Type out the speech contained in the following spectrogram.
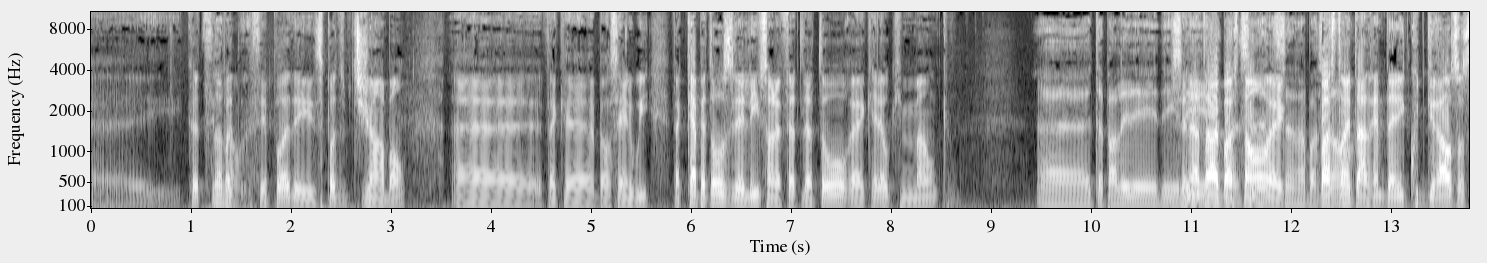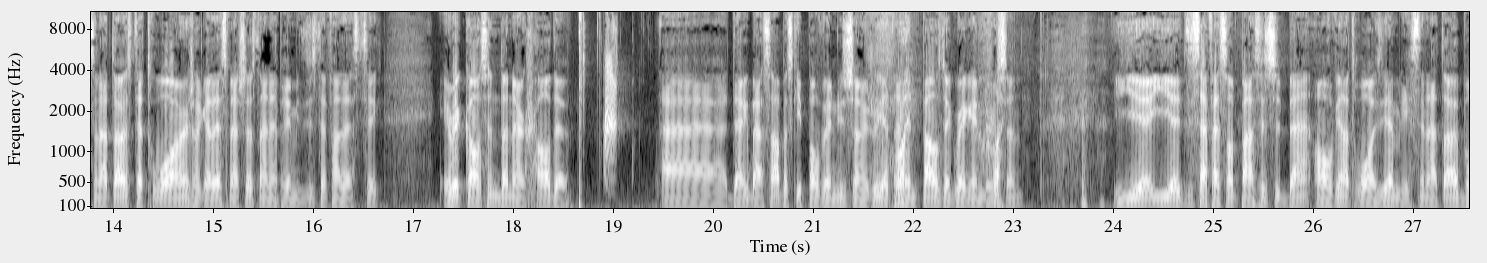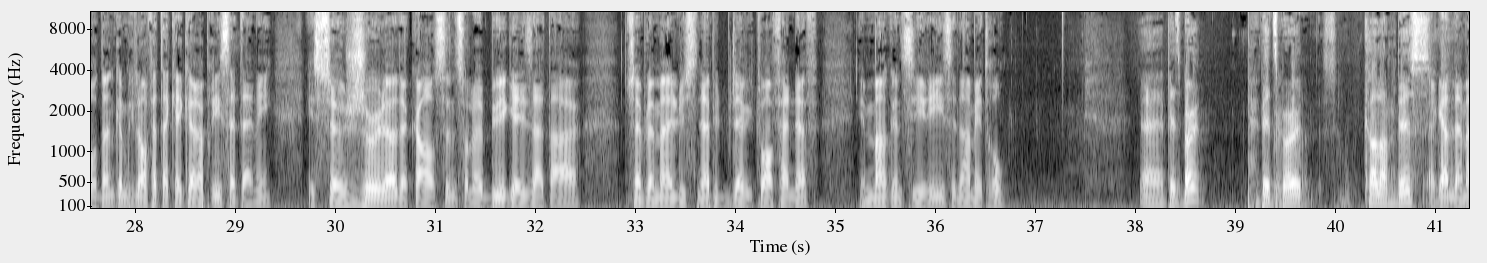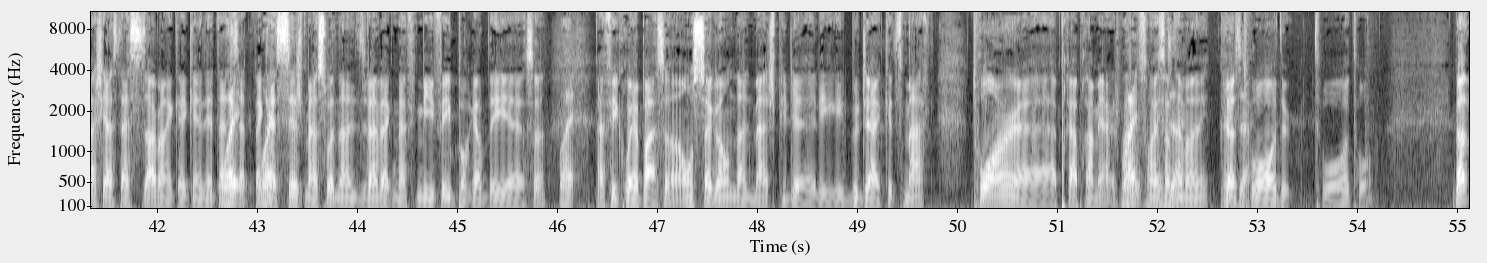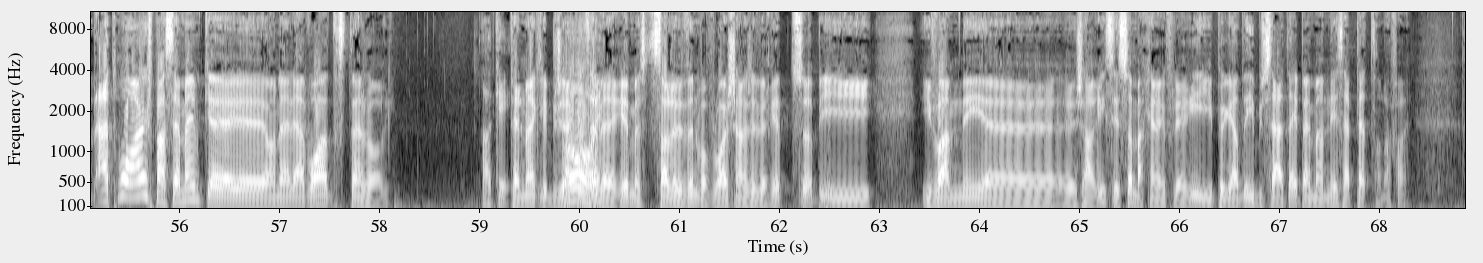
écoute, c'est pas, pas, des, pas du petit jambon. Euh, fait que, bon, Saint-Louis. Fait que Capitals, les Leafs, on a fait le tour. Euh, quel autre qui me manque? Euh, T'as parlé des. des Sénateur Boston, euh, sénateur Boston. est en train de donner le coup de grâce au sénateur. C'était 3-1. Je regardais ce match-là, c'était en après-midi, c'était fantastique. Eric Carlson donne un char de à Derek Bassard parce qu'il n'est pas revenu sur un jeu. Il attendait Ouais. une passe de Greg Anderson. il, a- il a dit sa façon de penser sur le banc. On revient en troisième. Les sénateurs bourdonnent comme ils l'ont fait à quelques reprises cette année. Et ce jeu-là de Carlson sur le but égalisateur, tout simplement hallucinant. Puis le but de la victoire fait 9. Il me manque une série, c'est dans le métro. Euh, Pittsburgh, Pittsburgh. Columbus. Regarde le match, hier c'était à 6 h pendant que le Canadien était à Ouais, 7. Fait ouais. qu'à 6, je m'assois dans le divan avec ma, mes filles pour regarder euh, ça. Ouais. Ma fille croyait pas à ça. 11 secondes dans le match, puis le- les Blue Jackets marquent. 3-1 euh, après la première, je pense, sur un certain moment. Puis là, Exact. 3-2. 3-3. Ben, à 3-1, je pensais même qu'on allait avoir Tristan Jarry. Tellement que les Blue Jackets Oh, ouais. avaient le rythme. Sullivan va vouloir changer le rythme, tout ça, puis il, il va amener euh, Jarry. C'est ça, Marc-Henri Fleury. Il peut garder les buts à la tête, puis à m'amener, ça pète son affaire.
